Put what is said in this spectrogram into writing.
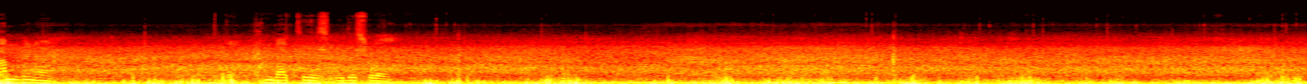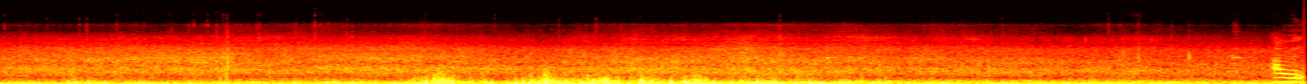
I'm gonna come back to this this way. I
